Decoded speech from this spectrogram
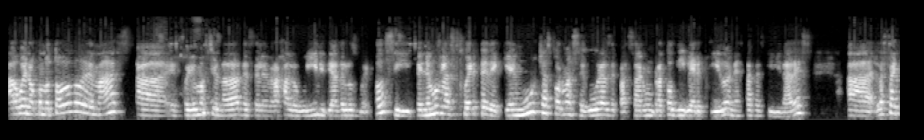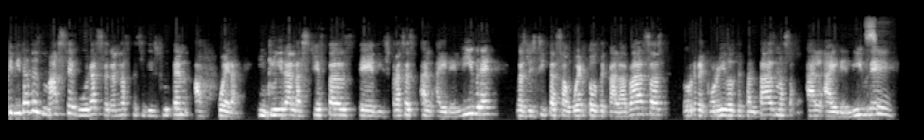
Ah, bueno, como todo lo demás, ah, estoy emocionada de celebrar Halloween y Día de los Muertos y tenemos la suerte de que hay muchas formas seguras de pasar un rato divertido en estas festividades. Ah, las actividades más seguras serán las que se disfruten afuera, incluidas las fiestas de disfraces al aire libre, las visitas a huertos de calabazas, los recorridos de fantasmas al aire libre.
